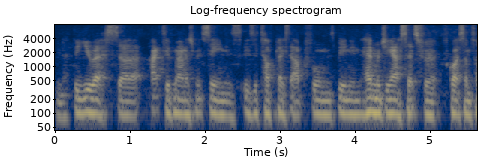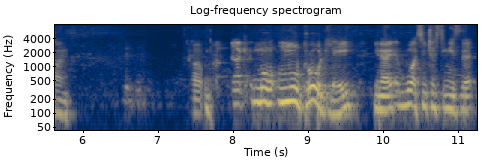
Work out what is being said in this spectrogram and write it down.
You know, the US uh, active management scene is, is a tough place to outperform. It's been in hemorrhaging assets for, for quite some time. Oh. Like more more broadly, you know, what's interesting is that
